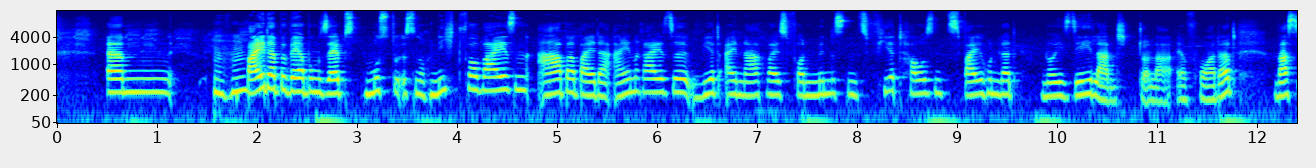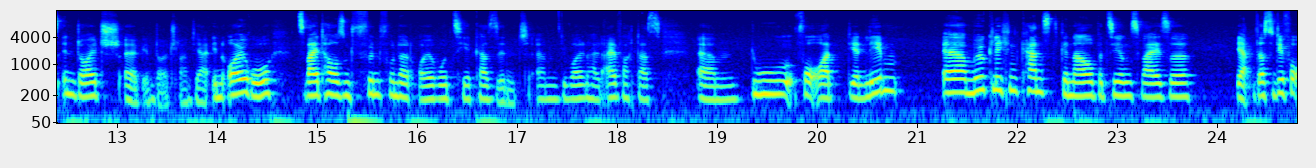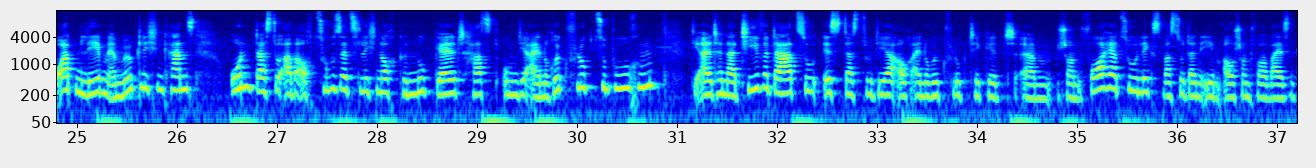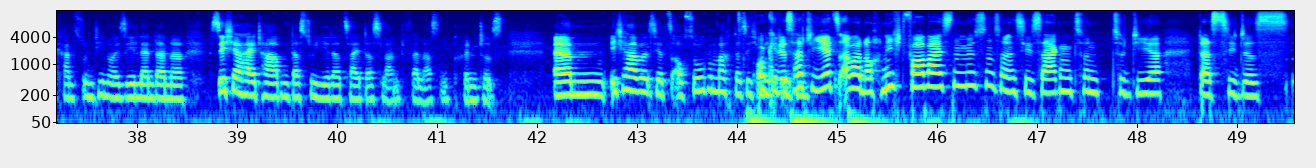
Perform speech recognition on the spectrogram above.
Ähm, mhm. Bei der Bewerbung selbst musst du es noch nicht vorweisen, aber bei der Einreise wird ein Nachweis von mindestens 4200 Neuseeland-Dollar erfordert was in Deutsch, äh, in Deutschland, ja, in Euro 2500 Euro circa sind. Ähm, die wollen halt einfach, dass ähm, du vor Ort dir ein Leben ermöglichen kannst, genau, beziehungsweise, ja, dass du dir vor Ort ein Leben ermöglichen kannst und dass du aber auch zusätzlich noch genug Geld hast, um dir einen Rückflug zu buchen. Die Alternative dazu ist, dass du dir auch ein Rückflugticket ähm, schon vorher zulegst, was du dann eben auch schon vorweisen kannst und die Neuseeländer eine Sicherheit haben, dass du jederzeit das Land verlassen könntest. Ähm, ich habe es jetzt auch so gemacht, dass ich. Okay, das hast du jetzt aber noch nicht vorweisen müssen, sondern sie sagen zu, zu dir, dass sie das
